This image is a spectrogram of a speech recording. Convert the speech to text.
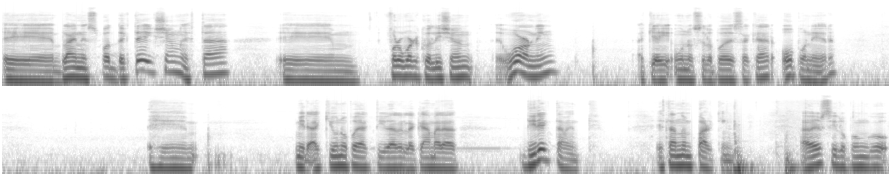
Eh, blind spot detection está eh, forward collision warning. Aquí hay- uno se lo puede sacar o poner. Mira, aquí uno puede activar la cámara directamente, estando en parking. A ver si lo pongo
